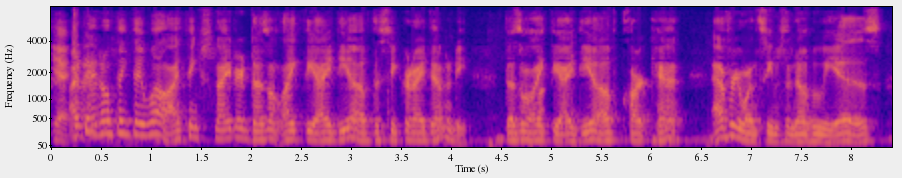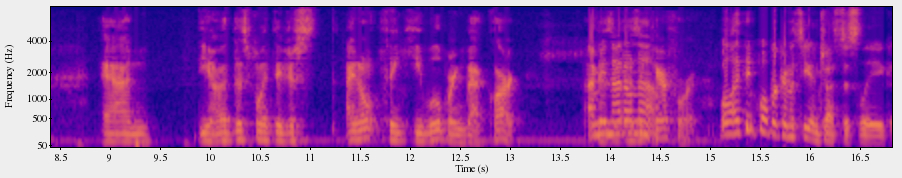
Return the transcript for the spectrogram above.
yeah. I I, don't think they will. I think Snyder doesn't like the idea of the secret identity. Doesn't like the idea of Clark Kent. Everyone seems to know who he is, and you know at this point they just. I don't think he will bring back Clark. I mean, he I don't doesn't know. care for it. Well, I think what we're going to see in Justice League,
